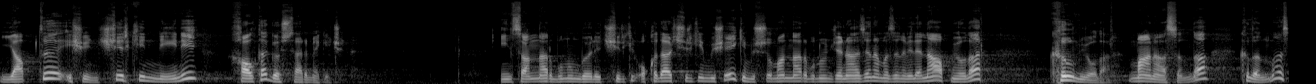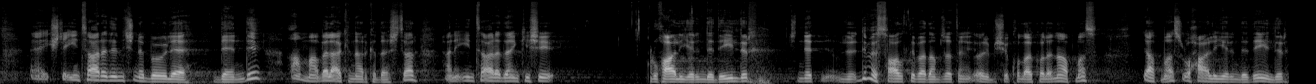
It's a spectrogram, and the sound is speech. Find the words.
Yaptığı işin çirkinliğini halka göstermek için. İnsanlar bunun böyle çirkin, o kadar çirkin bir şey ki Müslümanlar bunun cenaze namazını bile ne yapmıyorlar? Kılmıyorlar manasında kılınmaz. E işte intihar eden için de böyle dendi. Ama ve lakin arkadaşlar hani intihar eden kişi ruh hali yerinde değildir. Cinnet, değil mi? Sağlıklı bir adam zaten öyle bir şey kolay kolay ne yapmaz? Yapmaz. Ruh hali yerinde değildir.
